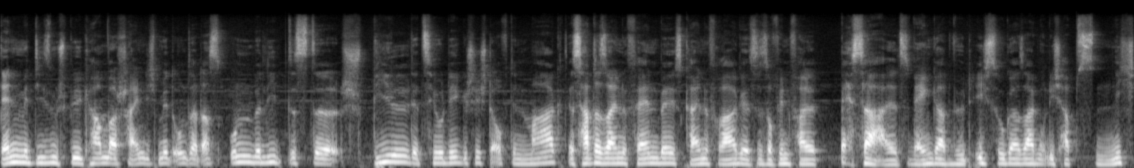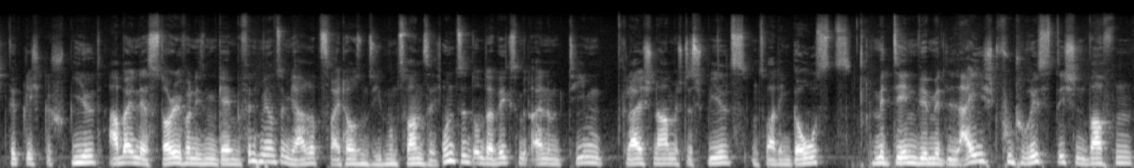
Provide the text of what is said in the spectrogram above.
Denn mit diesem Spiel kam wahrscheinlich mitunter das unbeliebteste Spiel der COD-Geschichte auf den Markt. Es hatte seine Fanbase, keine Frage. Es ist auf jeden Fall besser als Vanguard, würde ich sogar sagen. Und ich habe es nicht wirklich gespielt. Aber in der Story von diesem Game befinden wir uns im Jahre 2027 und sind unterwegs mit einem Team gleichnamig des Spiels, und zwar den Ghosts, mit denen wir mit leicht futuristischen Waffen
